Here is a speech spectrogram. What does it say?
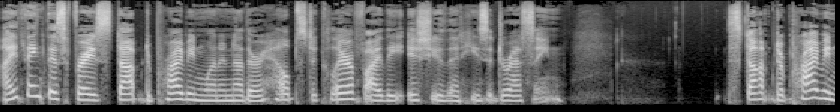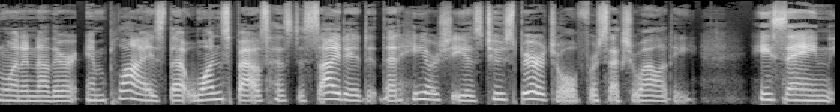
I think this phrase, stop depriving one another, helps to clarify the issue that he's addressing stop depriving one another implies that one spouse has decided that he or she is too spiritual for sexuality. He's saying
